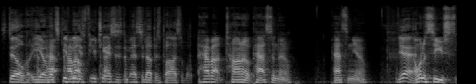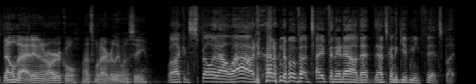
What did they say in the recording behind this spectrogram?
Still, you know, let's give me about, as few chances to mess it up as possible. How about Tanoh Kpassagnon? Kpassagnon. Yeah. I want to see you spell that in an article. That's what I really want to see. Well, I can spell it out loud. I don't know about typing it out. That that's going to give me fits, but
